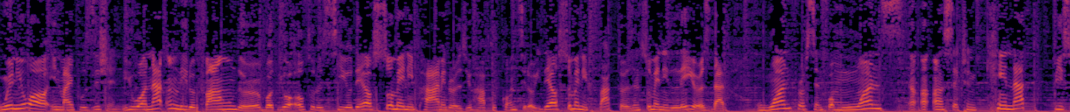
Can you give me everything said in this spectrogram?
when you are in my position, you are not only the founder, but you are also the CEO. There are so many parameters you have to consider. There are so many factors and so many layers that one person from one uh, uh, uh, section cannot piece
